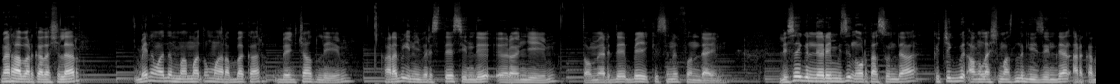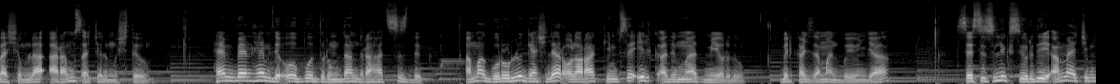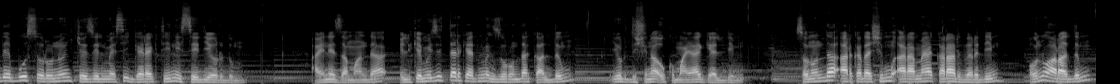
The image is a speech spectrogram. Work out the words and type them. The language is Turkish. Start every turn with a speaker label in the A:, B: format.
A: Merhaba arkadaşlar. Benim adım Muhammed Umar Abbakar. Ben Çatlıyım. Karabük Üniversitesi'nde öğrenciyim. Tomer'de B2 sınıfındayım. Lise günlerimizin ortasında küçük bir anlaşmazlık yüzünden arkadaşımla aramız açılmıştı. Hem ben hem de o bu durumdan rahatsızdık. Ama gururlu gençler olarak kimse ilk adımı atmıyordu. Birkaç zaman boyunca sessizlik sürdü ama içimde bu sorunun çözülmesi gerektiğini hissediyordum. Aynı zamanda ülkemizi terk etmek zorunda kaldım. Yurt dışına okumaya geldim. Sonunda arkadaşımı aramaya karar verdim. Onu aradım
